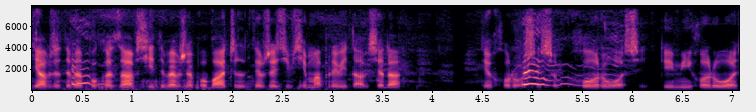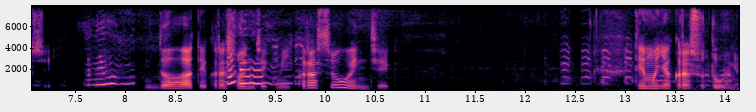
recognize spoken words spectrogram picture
Я вже тебе показав, всі тебе вже побачили, ти вже зі всіма привітався, да? Ти хороший, хороший. Ти мій хороший. Да, ти красунчик мій, красунчик. Ти моя красотуня.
